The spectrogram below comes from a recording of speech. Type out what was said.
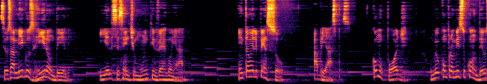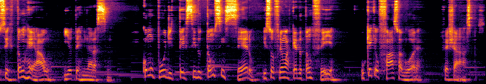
Seus amigos riram dele e ele se sentiu muito envergonhado. Então ele pensou: aspas, como pode o meu compromisso com Deus ser tão real e eu terminar assim? Como pude ter sido tão sincero e sofrer uma queda tão feia? O que é que eu faço agora? Fecha aspas.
